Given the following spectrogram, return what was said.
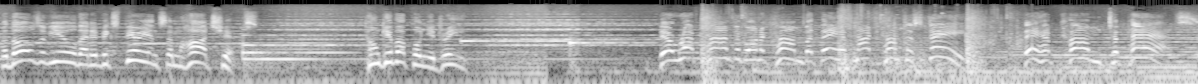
For those of you that have experienced some hardships, don't give up on your dream. Their rough times are going to come, but they have not come to stay. They have come to pass.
